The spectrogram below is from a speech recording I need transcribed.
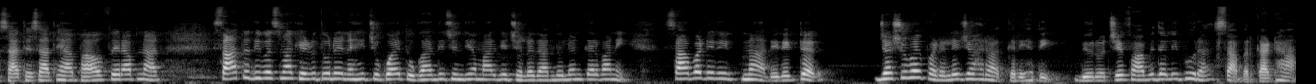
સાથે સાથે આ ભાવ ફેર આપનાર સાત દિવસમાં ખેડૂતોને નહીં ચૂકવાય તો ગાંધી ચિંધ્યા માર્ગે જલદ આંદોલન કરવાની સાબર ડિરેક્ટર જશુભાઈ પટેલે જાહેરાત કરી હતી. બ્યુરો ચીફ આબિદ અલી ભૂરા, સાબરકાંઠા.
